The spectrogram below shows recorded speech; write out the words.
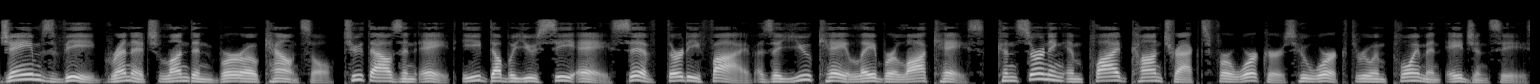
James v Greenwich London Borough Council 2008 EWCA Civ 35 is a UK labour law case, concerning implied contracts for workers who work through employment agencies.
